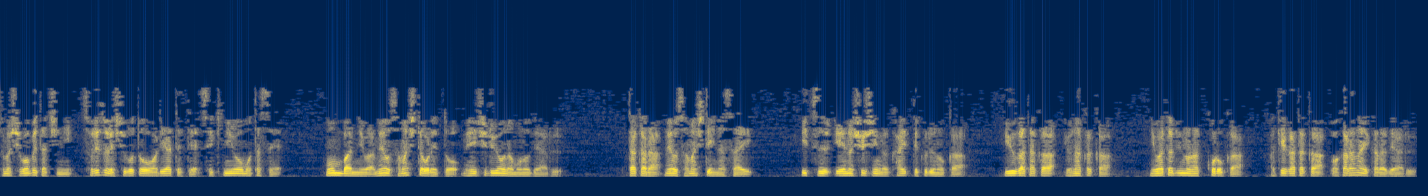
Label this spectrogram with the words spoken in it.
そのしもべたちにそれぞれ仕事を割り当てて責任を持たせ、門番には目を覚ましておれと命じるようなものである。だから目を覚ましていなさい。いつ家の主人が帰ってくるのか、夕方か夜中か、鶏の鳴く頃か、明け方かわからないからである。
